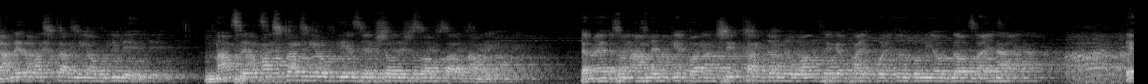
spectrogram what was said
গানের মাস্টার নিয়োগ দিলে, নাচের মাস্টার নিয়োগ দিয়েছেন শরীর চর্চার নামে। কেন একজন আলেমকে কোরআন শিক্ষার জন্য ওয়ান থেকে ফাইভ পর্যন্ত নিয়োগ দেওয়া যায় না। এ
